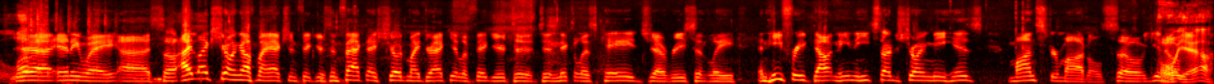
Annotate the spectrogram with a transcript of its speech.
yeah. Anyway, uh, so I like showing off my action figures. In fact, I showed my Dracula figure to to Nicolas Cage uh, recently, and he freaked out and he, he started showing me his monster models. So you know, oh yeah.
